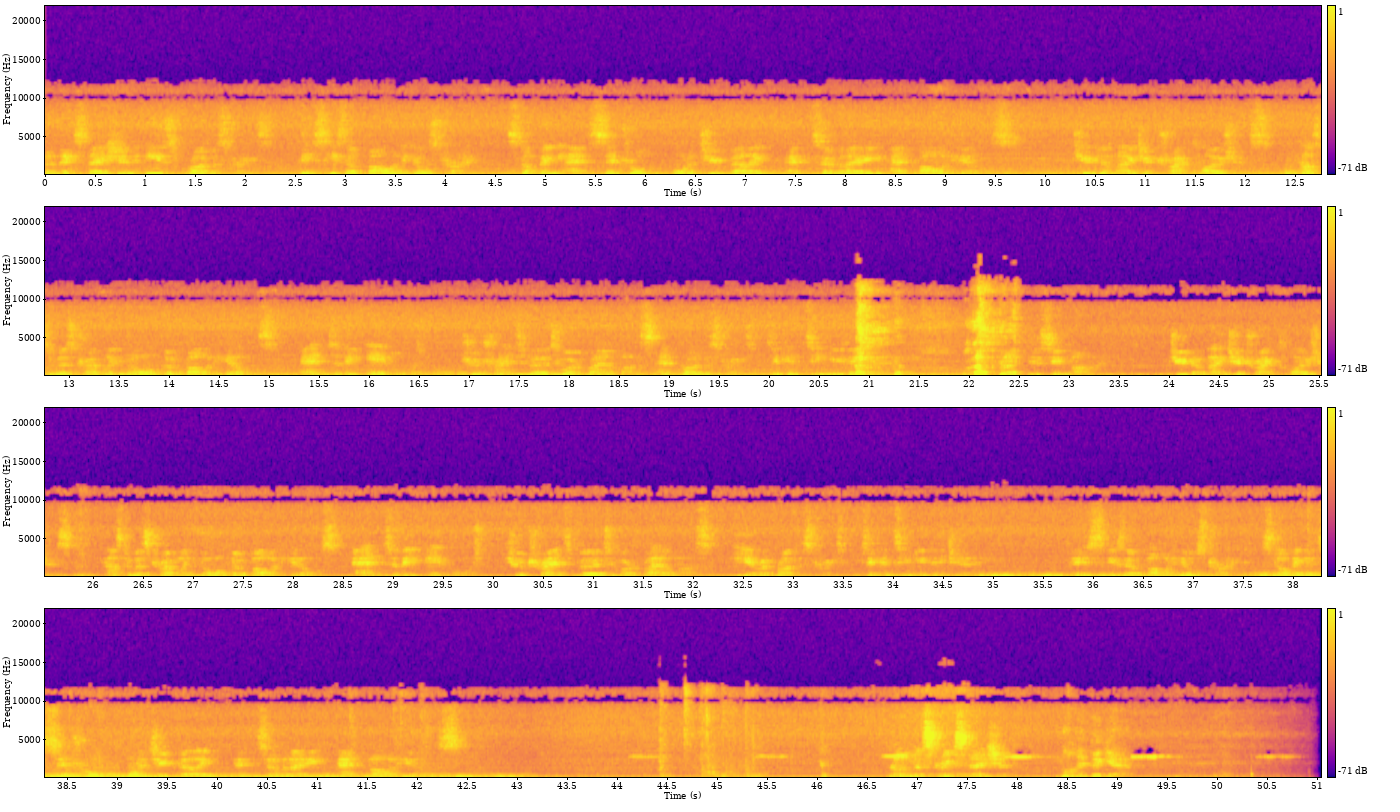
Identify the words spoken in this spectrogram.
The next station is Roma Street. This is a Bowen Hills train, stopping at Central, Fortitude Valley and terminating at Bowen Hills. Due to major track closures, customers travelling north of Bowen Hills and to the airport should transfer to a rail bus at Roma Street to continue their journey. This in mind. Due to major track closures, customers travelling north of Bowen Hills and to the airport should transfer to a rail bus here at Roma Street to continue their journey. This is a Bowen Hills train stopping at Central, Fortitude Valley and terminating at Bowen Hills. Roma Street Station. Mind the gap.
